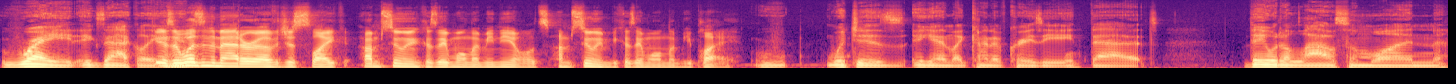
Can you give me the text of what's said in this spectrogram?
Right. Exactly. Because it wasn't a matter of just like I'm suing because they won't let me kneel. It's I'm suing because they won't let me play. which is again like kind of crazy that they would allow someone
